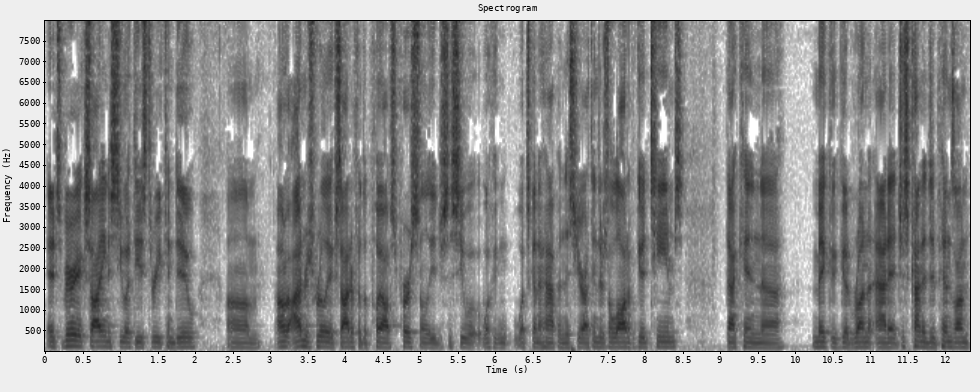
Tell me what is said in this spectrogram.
it's very exciting to see what these three can do. Um, I'm just really excited for the playoffs personally, just to see what, what can, what's going to happen this year. I think there's a lot of good teams that can uh, make a good run at it. just kind of depends on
